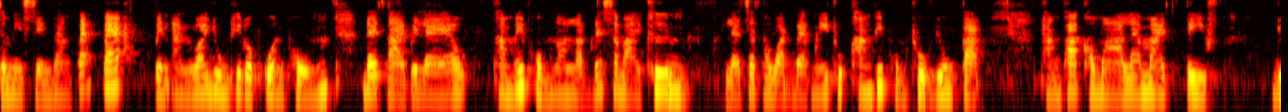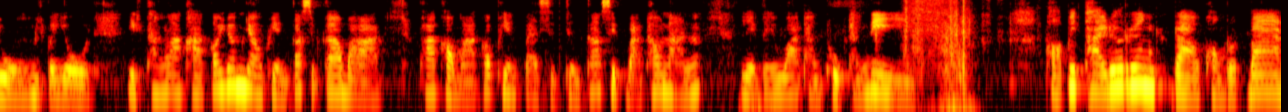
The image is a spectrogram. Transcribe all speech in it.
จะมีเสียงดังแป๊ะแปะๆ เป็นอันว่ายุงที่รบกวนผมได้ตายไปแล้วทำให้ผมนอนหลับได้สบายขึ้น และจะตวัดแบบนี้ทุกครั้งที่ผมถูกยุงกัด ทั้งผ้าขาวม้าและไม้ตียุงมีประโยชน์ อีกทั้งราคาก็ย่อมเยาเพียง 99 บาท ผ้าขาวม้าก็เพียง 80-90 บาทเท่านั้น เรียกได้ว่าทั้งถูกทั้งดี ขอปิดท้ายด้วยเรื่องราวของรถบ้าน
